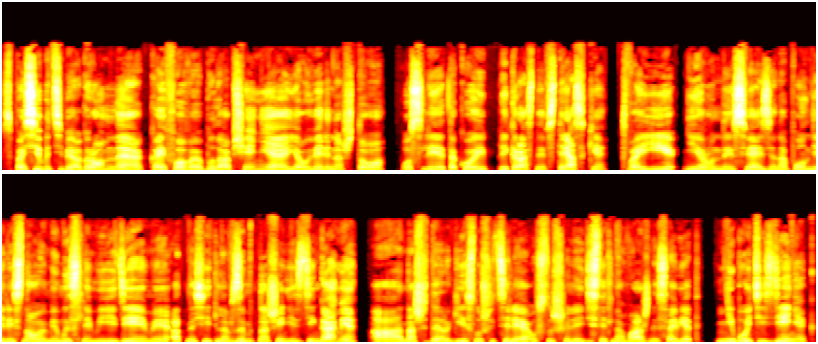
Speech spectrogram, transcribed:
Спасибо тебе огромное. Кайфовое было общение. Я уверена, что после такой прекрасной встряски твои нейронные связи наполнились новыми мыслями и идеями относительно взаимоотношений с деньгами, а наши дорогие слушатели услышали действительно важный совет. Не бойтесь денег,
